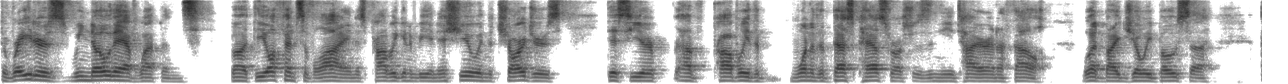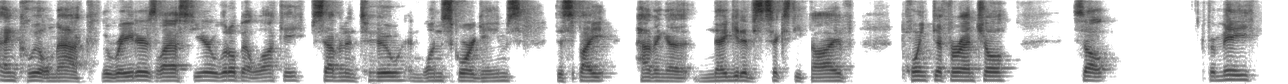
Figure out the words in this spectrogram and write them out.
the Raiders, we know they have weapons, but the offensive line is probably going to be an issue. And the Chargers this year have probably the one of the best pass rushes in the entire NFL, led by Joey Bosa and Khalil Mack. The Raiders last year, a little bit lucky, seven and two and one score games, despite having a negative 65 point differential. So for me,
